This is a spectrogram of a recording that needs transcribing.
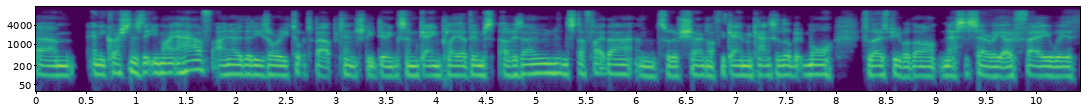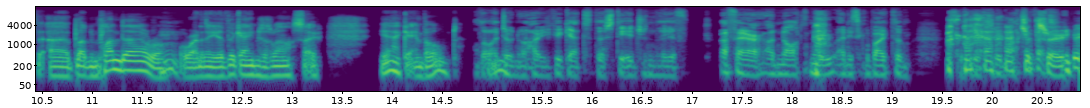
um, any questions that you might have. I know that he's already talked about potentially doing some gameplay of him of his own and stuff like that, and sort of showing off the game mechanics a little bit more for those people that aren't necessarily au fait with uh, Blood and Plunder or Mm. or any of the other games as well. So yeah, get involved. Although I don't know how you could get to this stage in the affair and not know anything about them. There's so much of True.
